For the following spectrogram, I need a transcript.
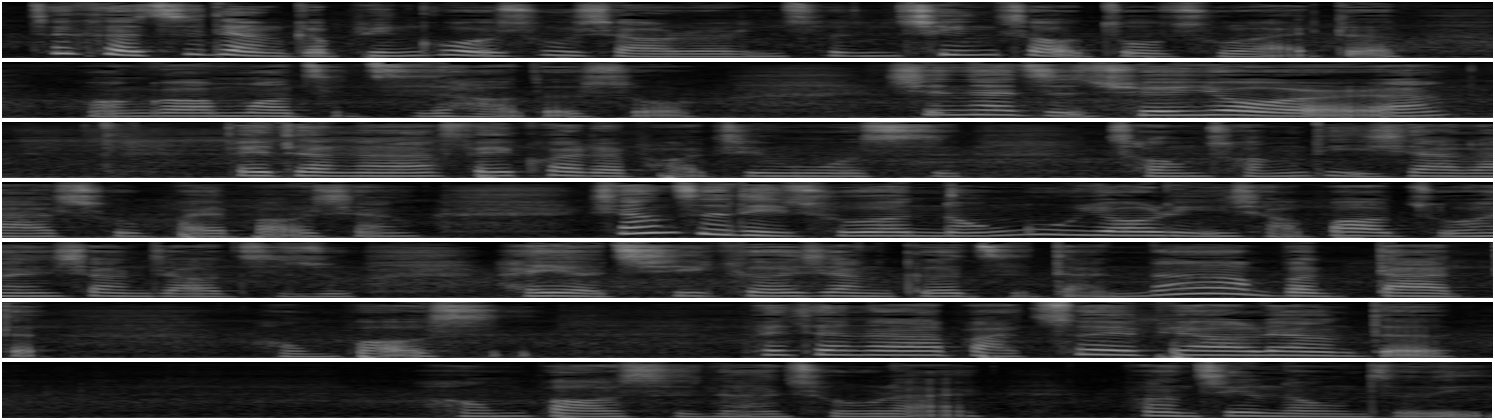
这可是两个苹果树小人亲亲手做出来的。”黄瓜帽子自豪地说：“现在只缺诱饵啊！”佩特娜拉飞快地跑进卧室，从床底下拉出百宝箱。箱子里除了浓雾幽灵、小爆竹和橡胶蜘蛛，还有七颗像鸽子蛋那么大的红宝石。佩特娜拉把最漂亮的红宝石拿出来，放进笼子里。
